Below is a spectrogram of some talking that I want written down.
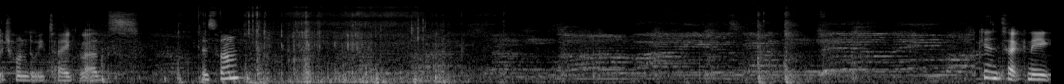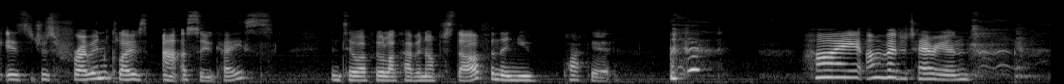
Which one do we take, lads? This one? Packing technique is just throwing clothes at a suitcase until I feel like I have enough stuff and then you pack it. Hi, I'm a vegetarian.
